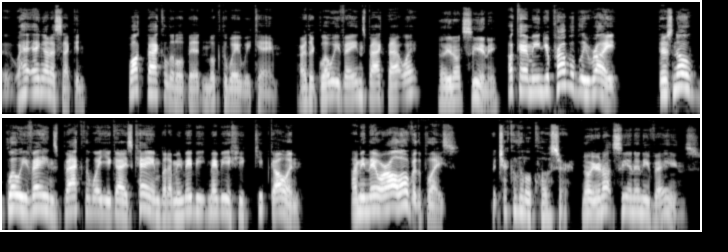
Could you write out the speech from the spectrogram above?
Uh, h- hang on a second. Walk back a little bit and look the way we came. Are there glowy veins back that way? No, you don't see any. Okay, I mean, you're probably right. There's no glowy veins back the way you guys came, but I mean, maybe, maybe if you keep going. I mean, they were all over the place. But check a little closer. No, you're not seeing any veins.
